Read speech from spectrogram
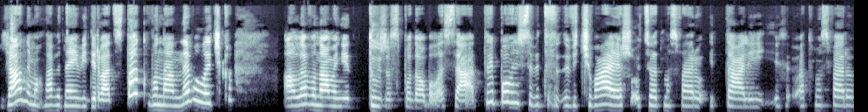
Я не могла від неї відірватися. Так, вона невеличка, але вона мені дуже сподобалася. Ти повністю від, відчуваєш оцю атмосферу Італії, атмосферу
